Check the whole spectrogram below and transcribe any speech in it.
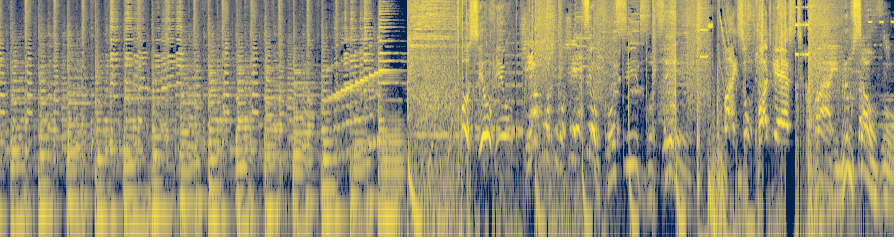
Você.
